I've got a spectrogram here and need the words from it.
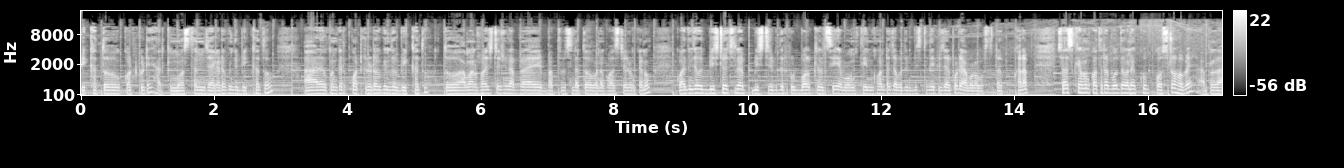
বিখ্যাত কটকটে, আর কি মহাস্থান জায়গাটাও কিন্তু বিখ্যাত। আর ওখানকার কটকটেটাও কিন্তু বিখ্যাত। তো আমার ভয়েস স্টেশনে আপনারা ভাবতে পারছেন না তো মানে ভয়েস স্টেশন কেন? কয়েকদিন যাবত বৃষ্টি হচ্ছিল বৃষ্টির ভিতরে ফুটবল খেলছি এবং তিন ঘণ্টা যাবত বৃষ্টিতে ভিজার পরে আমার অবস্থাটা খুব খারাপ। সো আজকে আমার কথাটা বলতে মানে খুব কষ্ট হবে। আপনারা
